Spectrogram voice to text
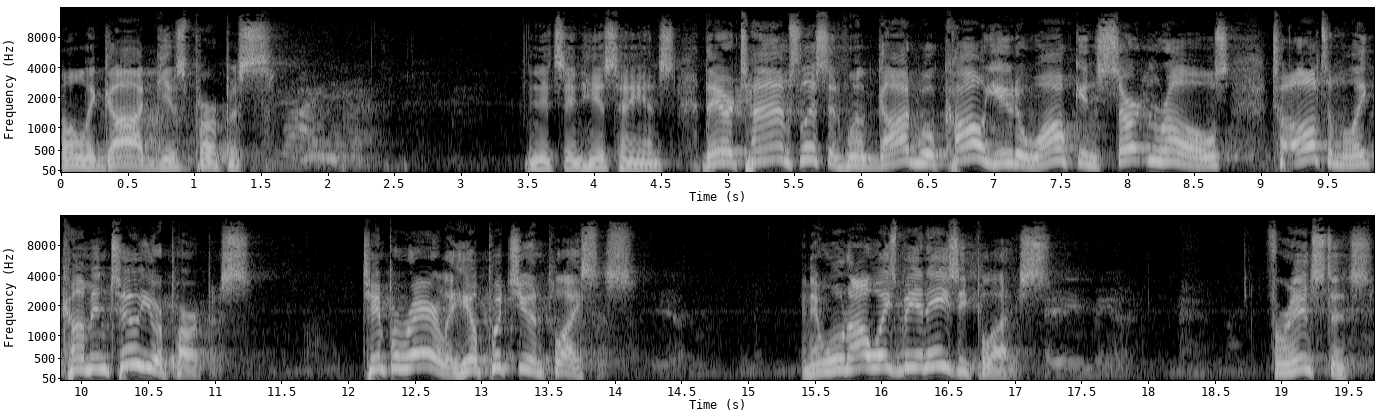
Only God gives purpose and it's in His hands. There are times, listen, when God will call you to walk in certain roles to ultimately come into your purpose. Temporarily, He'll put you in places. And it won't always be an easy place. For instance,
